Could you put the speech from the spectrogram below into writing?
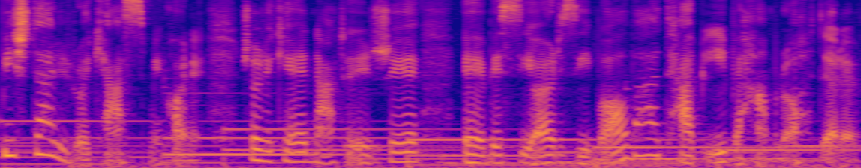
بیشتری رو کسب می‌کنه چون که نتایج بسیار زیبا و طبیعی به همراه داره.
